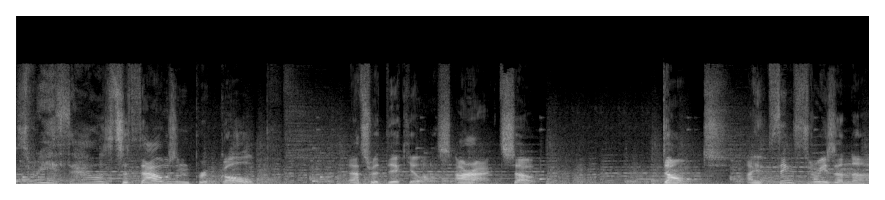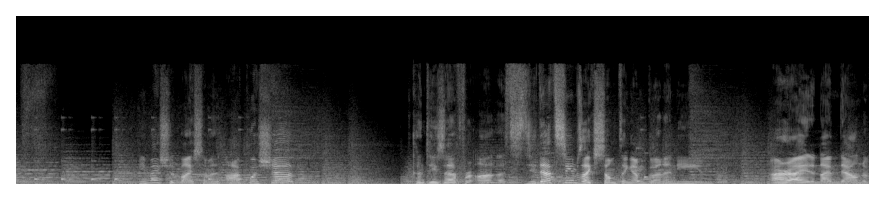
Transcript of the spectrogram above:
3,000! It's a thousand per gulp. That's ridiculous. Alright, so. Don't. I think three's enough. Maybe I should buy some Aqua Ship? Contains that for... Uh, see, that seems like something I'm gonna need. Alright, and I'm down to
